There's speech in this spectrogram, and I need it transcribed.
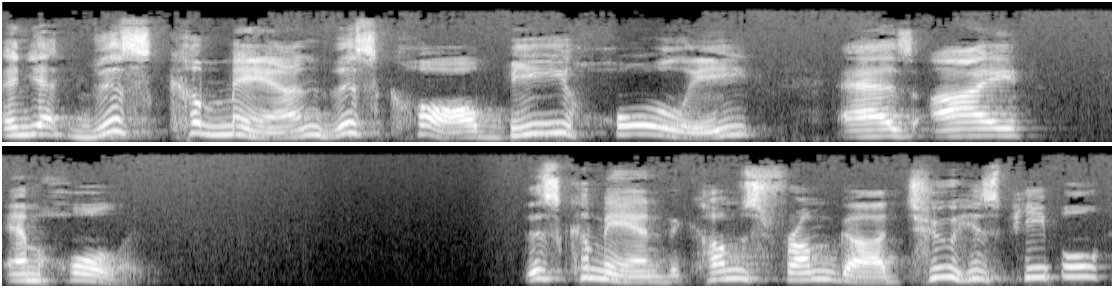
And yet, this command, this call, be holy as I am holy. This command that comes from God to his people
